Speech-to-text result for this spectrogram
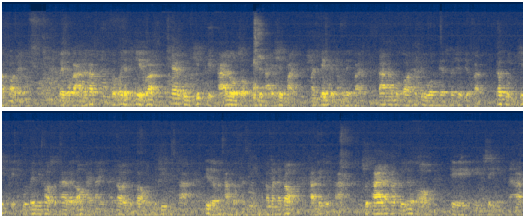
ครับตอนนี้ เป็นโอกาสนะครับผมก็อยากจะเห็นว่าแค่คุณคิดผิดขายโลงศพคุณจะขายเชียงใหม่ มันเจ๊งแต่ยังไม่ได้ไปการทำองค์กรแฮปปี้วิร์กเพสก็เช่นเดียวกัน ถ้าคุณคิดผิดคุณไม่มีข้อสุดท้ายไปร้องภายในภายนอกถูกต้องคุณชี้ผิดทางที่เหลือมันทำหมดทันทีเพราะมันนั้นต้องทำให้ถูกทางสุดท้ายนะครับคือเรื่องของ AEC นะครับ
